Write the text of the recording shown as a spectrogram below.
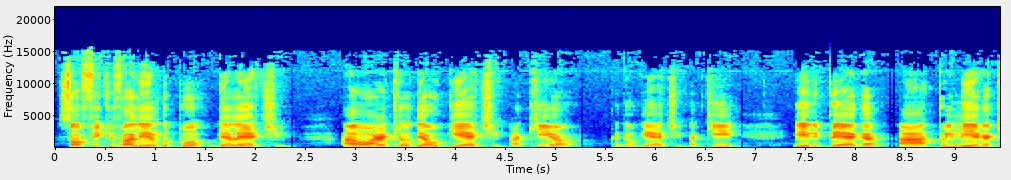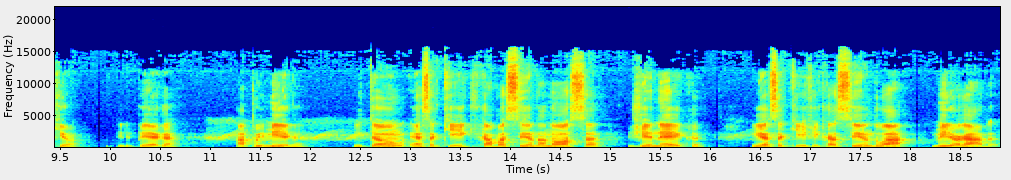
só fique valendo por delete. A hora que eu der o get aqui, ó, cadê o get? Aqui, ele pega a primeira aqui, ó. Ele pega a primeira. Então, essa aqui que acaba sendo a nossa genérica e essa aqui fica sendo a melhorada.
